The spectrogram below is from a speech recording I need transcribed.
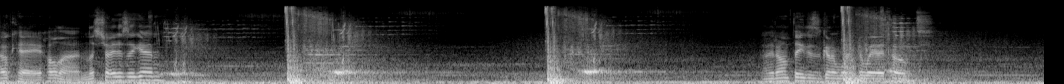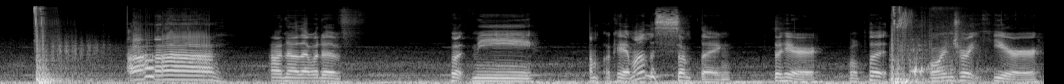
Okay, hold on. Let's try this again. I don't think this is gonna work the way I'd hoped. Ah! Oh no, that would have put me... Um, okay, I'm on to something. So here, we'll put orange right here.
